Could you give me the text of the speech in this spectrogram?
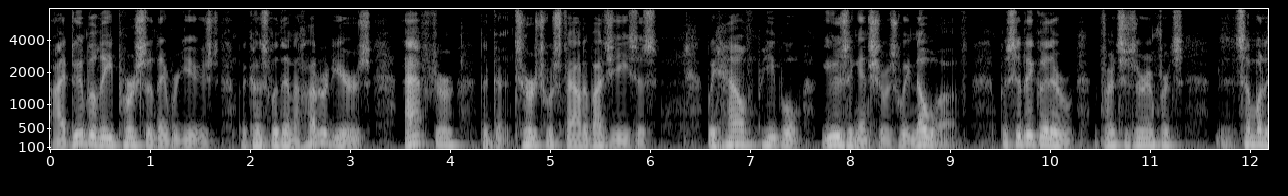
I do believe personally they were used because within a hundred years after the church was founded by Jesus, we have people using instruments we know of. Specifically, there, for instance, there inference someone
